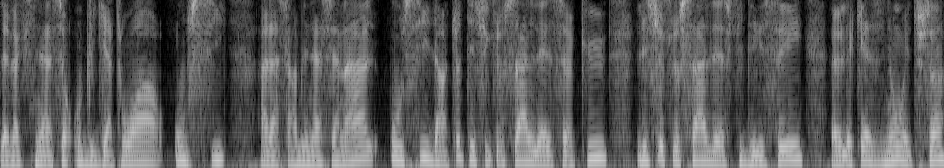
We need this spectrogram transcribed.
la vaccination obligatoire aussi à l'Assemblée nationale, aussi dans toutes les succursales de la SAQ, les succursales de la SQDC, euh, le casino et tout ça.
